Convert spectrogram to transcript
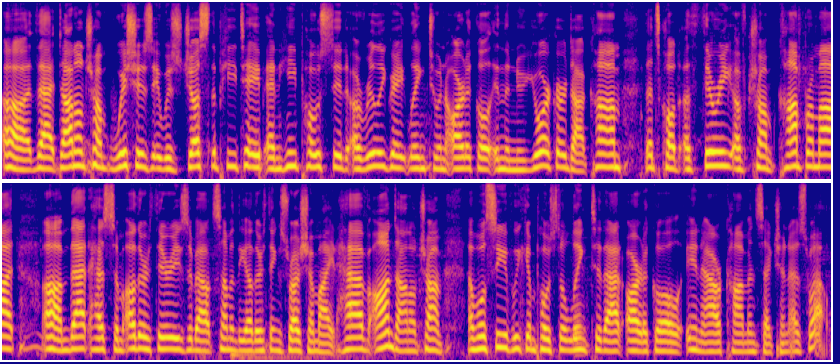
uh, that Donald Trump wishes it was just the P tape, and he posted a really great link to an article in the New Yorker.com that's called A Theory of Trump Compromat. Um, that has some other theories about some of the other things Russia might have on Donald Trump, and we'll see if we can post a link to that article in our comment section as well.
